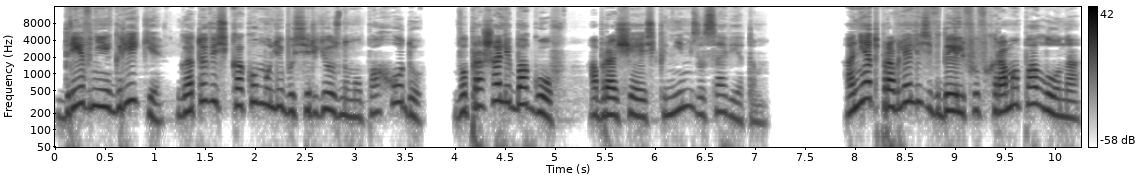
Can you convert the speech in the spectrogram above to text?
Древние греки, готовясь к какому-либо серьезному походу, вопрошали богов, обращаясь к ним за советом. Они отправлялись в Дельфы, в храм Аполлона,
